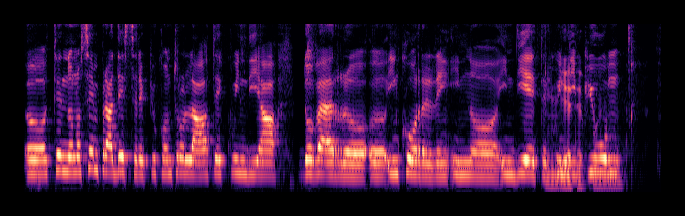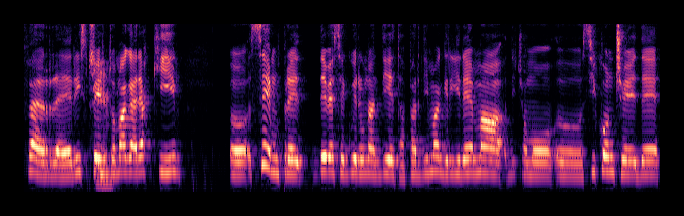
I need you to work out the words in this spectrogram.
eh, tendono sempre ad essere più controllate e quindi a dover incorrere in, in diete, In quindi diete più poi- mh, ferree rispetto Sì. magari a chi eh, sempre deve seguire una dieta per dimagrire, ma diciamo eh, si concede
